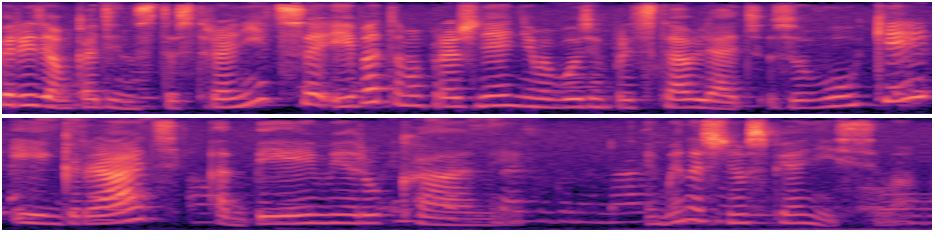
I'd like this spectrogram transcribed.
Перейдем к одиннадцатой странице, и в этом упражнении мы будем представлять звуки и играть обеими руками. И мы начнем с пианиссимо.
